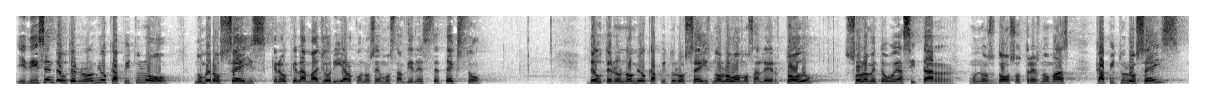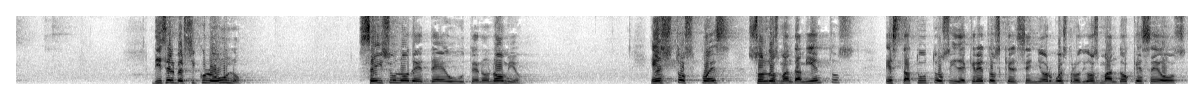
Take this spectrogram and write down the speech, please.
Y dice en Deuteronomio capítulo número 6, creo que la mayoría lo conocemos también este texto. Deuteronomio capítulo 6, no lo vamos a leer todo, Solamente voy a citar unos dos o tres nomás. Capítulo 6, dice el versículo 1, 6.1 de Deuteronomio. Estos pues son los mandamientos, estatutos y decretos que el Señor vuestro Dios mandó que, se os,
